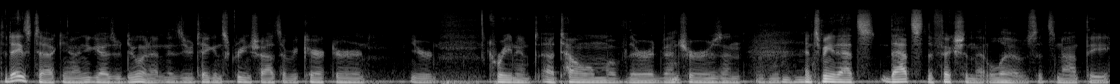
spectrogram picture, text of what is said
today's tech, you know, and you guys are doing it, is you're taking screenshots of your character and you're creating a tome of their adventures, and and to me that's that's the fiction that lives. It's not the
